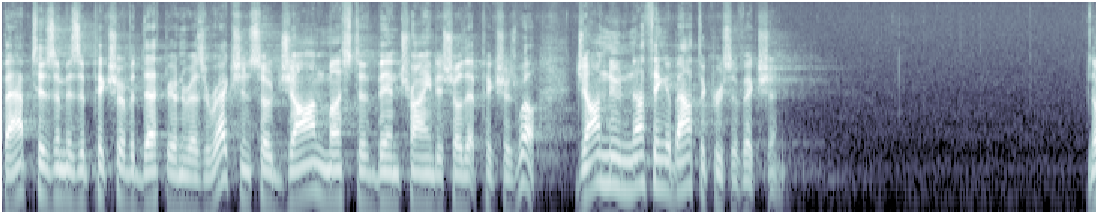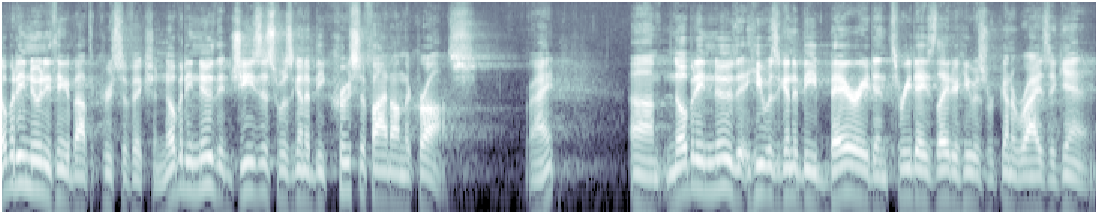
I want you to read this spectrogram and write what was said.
baptism is a picture of a death, burial, and resurrection, so John must have been trying to show that picture as well. John knew nothing about the crucifixion. Nobody knew anything about the crucifixion. Nobody knew that Jesus was going to be crucified on the cross, right? Um, nobody knew that he was going to be buried and three days later he was going to rise again.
